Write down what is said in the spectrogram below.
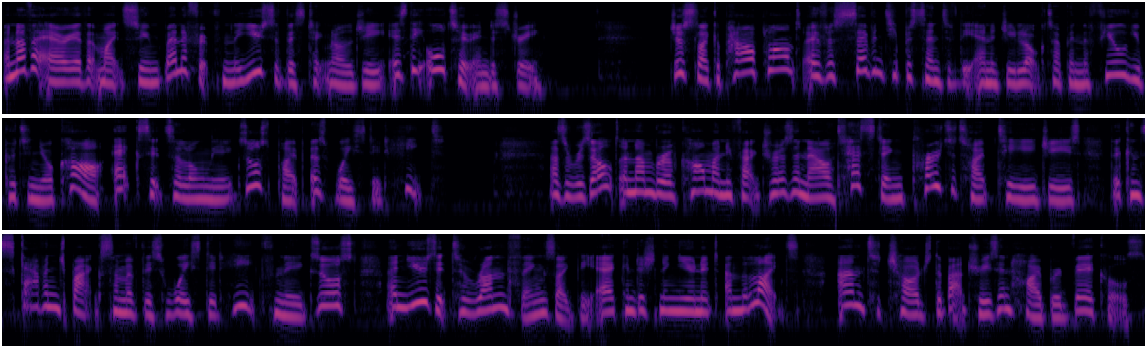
Another area that might soon benefit from the use of this technology is the auto industry. Just like a power plant, over 70% of the energy locked up in the fuel you put in your car exits along the exhaust pipe as wasted heat. As a result, a number of car manufacturers are now testing prototype TEGs that can scavenge back some of this wasted heat from the exhaust and use it to run things like the air conditioning unit and the lights, and to charge the batteries in hybrid vehicles.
